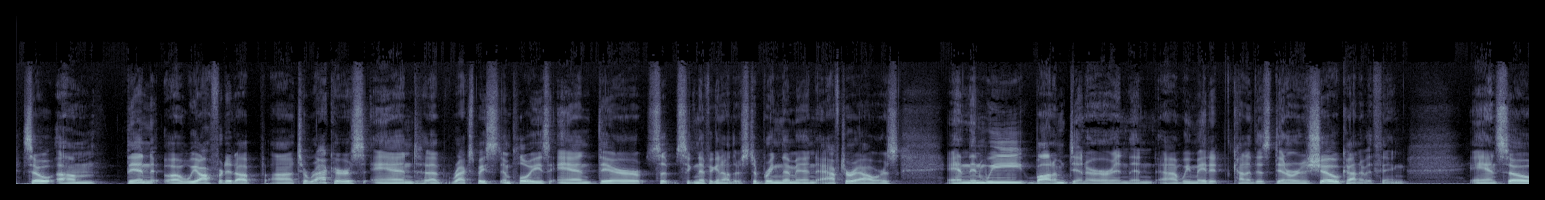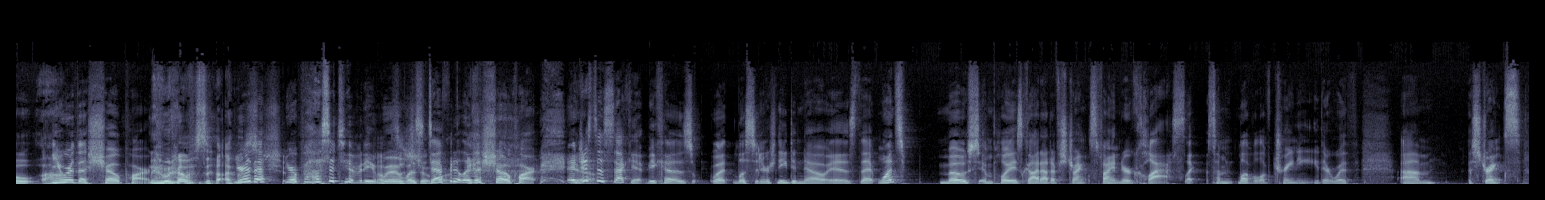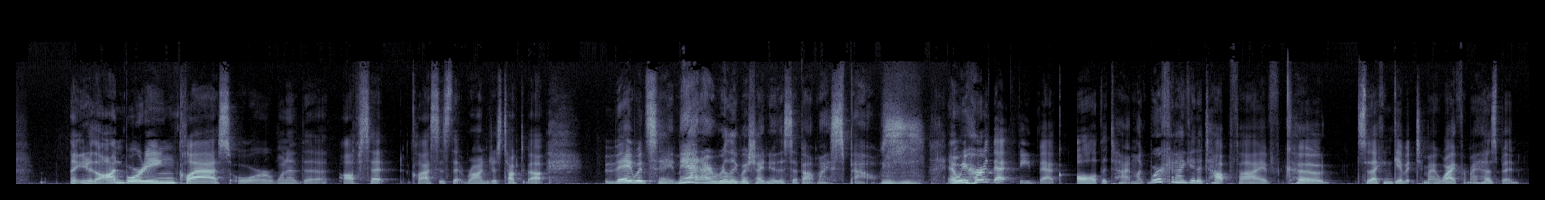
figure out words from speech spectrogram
So um, then uh, we offered it up uh, to Rackers and uh, Rackspace employees and their si- significant others to bring them in after hours. And then we bought them dinner, and then uh, we made it kind of this dinner and a show kind of a thing. And so uh, You were the show part. I was- I You're the sure. your positivity was woo the was show part. definitely the show part. In Yeah. just a second, because what listeners need to know is that once most employees got out of Strengths Finder class, like some level of training, either with um, Strengths, you know, the onboarding class or one of the offset classes that Ron just talked about. They would say, "Man, I really wish I knew this about my spouse." Mm-hmm. And we heard that feedback all the time. Like, where can I get a top five code so that I can give it to my wife or my husband?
